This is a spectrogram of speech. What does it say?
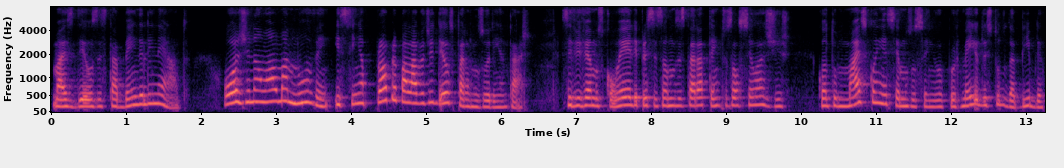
mas Deus está bem delineado. Hoje não há uma nuvem, e sim a própria palavra de Deus para nos orientar. Se vivemos com Ele, precisamos estar atentos ao seu agir. Quanto mais conhecemos o Senhor por meio do estudo da Bíblia,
